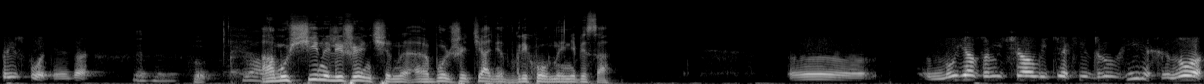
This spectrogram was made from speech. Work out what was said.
преисподнюю, да. А мужчин или женщин э, больше тянет в греховные небеса? Э, я замечал и тех, и других, но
